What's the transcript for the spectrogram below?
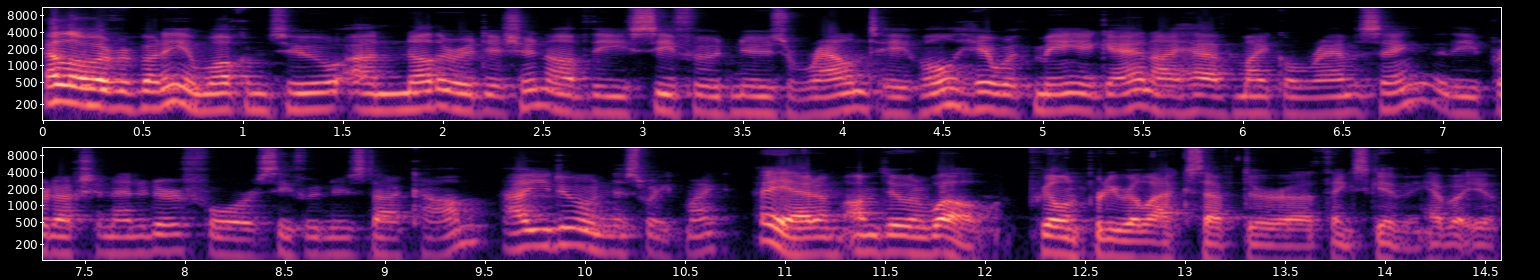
Hello, everybody, and welcome to another edition of the Seafood News Roundtable. Here with me again, I have Michael Ramsing, the production editor for SeafoodNews.com. How you doing this week, Mike? Hey, Adam. I'm doing well. Feeling pretty relaxed after uh, Thanksgiving. How about you?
